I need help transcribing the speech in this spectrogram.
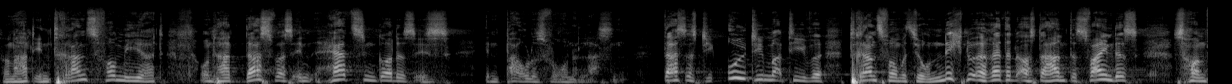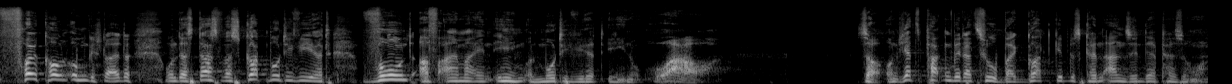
sondern hat ihn transformiert und hat das, was im Herzen Gottes ist, in Paulus wohnen lassen. Das ist die ultimative Transformation. Nicht nur errettet aus der Hand des Feindes, sondern vollkommen umgestaltet. Und dass das, was Gott motiviert, wohnt auf einmal in ihm und motiviert ihn. Wow. So, und jetzt packen wir dazu, bei Gott gibt es kein Ansehen der Person.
